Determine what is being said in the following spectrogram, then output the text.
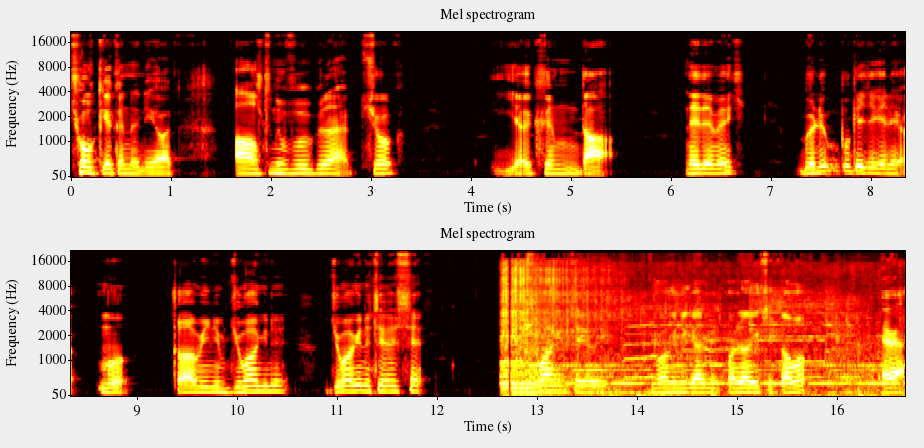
Çok yakında diyor bak. Altını vurgulayarak çok yakında. Ne demek? Bölüm bu gece geliyor mu? Tahminim cuma günü. Cuma günü terörse Cuma günü terör Cuma günü gelme ihtimali yüksek ama Evet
